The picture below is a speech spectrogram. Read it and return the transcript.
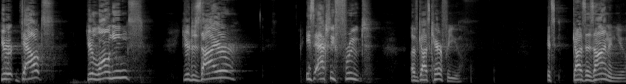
your doubts, your longings, your desire is actually fruit of God's care for you. It's God's design in you.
